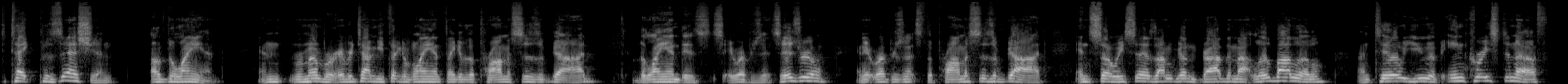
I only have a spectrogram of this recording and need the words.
to take possession of the land. And remember, every time you think of land, think of the promises of God. The land is, it represents Israel and it represents the promises of God. And so he says, I'm going to drive them out little by little until you have increased enough.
